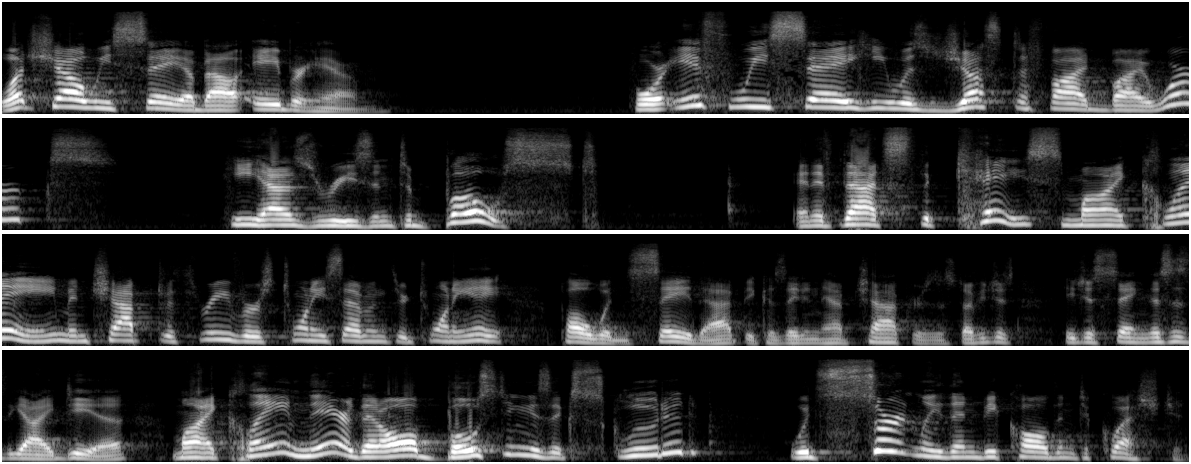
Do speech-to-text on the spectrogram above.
what shall we say about Abraham? For if we say he was justified by works, he has reason to boast. And if that's the case, my claim in chapter 3, verse 27 through 28, Paul wouldn't say that because they didn't have chapters and stuff. He just, he's just saying this is the idea. My claim there that all boasting is excluded would certainly then be called into question.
